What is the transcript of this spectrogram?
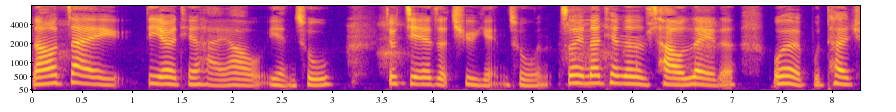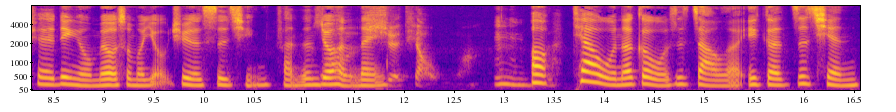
然后在第二天还要演出，就接着去演出，所以那天真的超累的。我也不太确定有没有什么有趣的事情，反正就很累。学跳舞嘛，嗯，哦，跳舞那个我是找了一个之前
